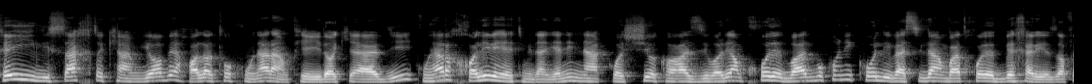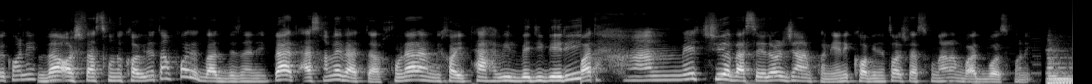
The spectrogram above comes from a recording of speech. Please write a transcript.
خیلی سخت و کمیابه. حالا تو خونه رو پیدا کردی خونه رو خالی بهت میدن. یعنی نقاشی و کاغذ دیواری هم خودت باید بکنی کلی وسیله هم باید خودت بخری اضافه کنی و آشپزخونه کابینت هم خودت باید بزنی. بعد از همه بدتر خونه رو می‌خوای تحویل بدی بری باید همه چی و وسایل رو جمع کنی. یعنی کابینت آشپزخونه رو هم باید باز کنی. আসসালামু আলাইকুম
